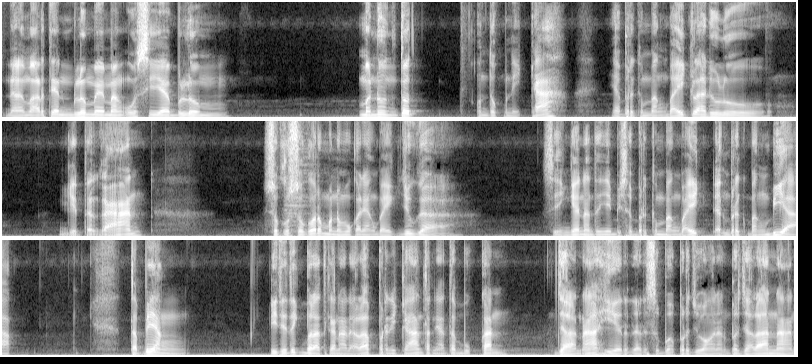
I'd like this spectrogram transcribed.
dalam artian belum memang usia belum menuntut untuk menikah, ya berkembang baiklah dulu. Gitu kan? Syukur-syukur menemukan yang baik juga. Sehingga nantinya bisa berkembang baik dan berkembang biak. Tapi yang dititik beratkan adalah pernikahan ternyata bukan jalan akhir dari sebuah perjuangan dan perjalanan.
